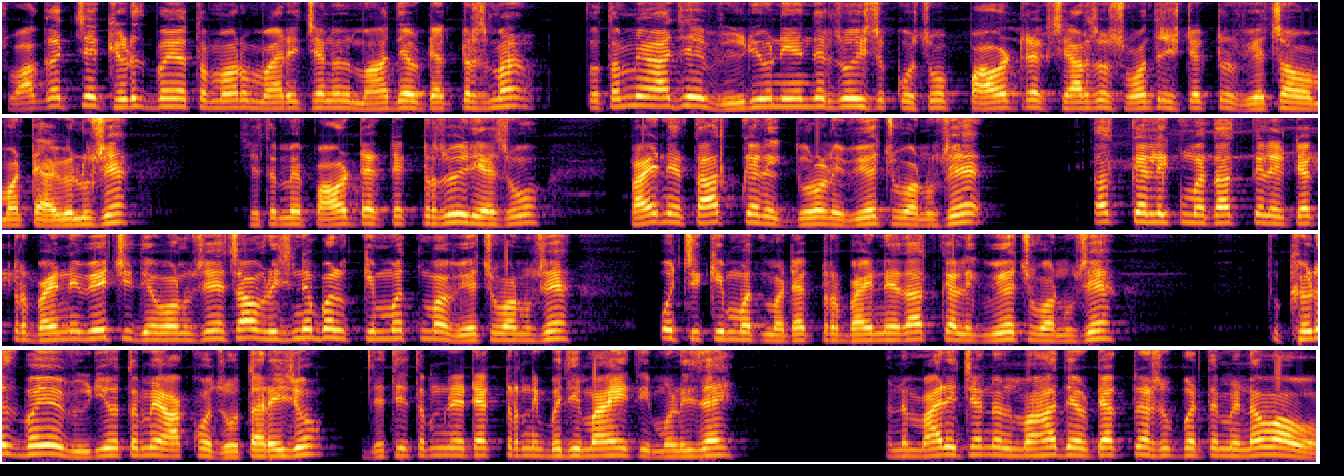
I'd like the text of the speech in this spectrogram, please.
સ્વાગત છે ખેડૂત ભાઈઓ તમારું મારી ચેનલ મહાદેવ ટ્રેક્ટર્સમાં તો તમે આજે વિડીયોની અંદર જોઈ શકો છો પાવર ટ્રેક ચારસો ચોત્રીસ ટ્રેક્ટર વેચાવવા માટે આવેલું છે. જે તમે પાવર ટ્રેક ટ્રેક્ટર જોઈ રહ્યા છો. ભાઈને તાત્કાલિક ધોરણે વેચવાનું છે. તાત્કાલિકમાં તાત્કાલિક ટ્રેક્ટર ભાઈને વેચી દેવાનું છે. સાવ રિઝનેબલ કિંમતમાં વેચવાનું છે. ઓછી કિંમતમાં ટ્રેક્ટર ભાઈને તાત્કાલિક વેચવાનું છે. તો ખેડૂત ભાઈઓ, વીડિયો તમે આખો જોતા રહીજો. જેથી તમને ટ્રેક્ટરની બધી માહિતી મળી જાય. અને મારી ચેનલ મહાદેવ ટ્રેક્ટર્સ ઉપર તમે નવા હો,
